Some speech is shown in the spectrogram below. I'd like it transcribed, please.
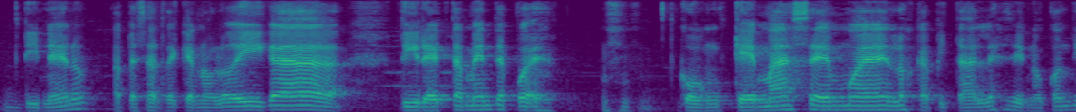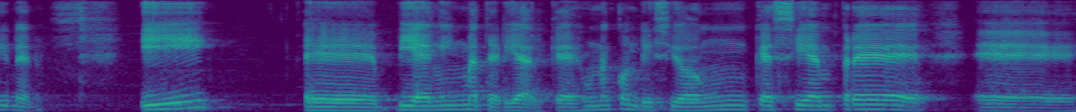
dinero, a pesar de que no lo diga directamente, pues con qué más se mueven los capitales, sino con dinero. Y eh, bien inmaterial, que es una condición que siempre eh,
